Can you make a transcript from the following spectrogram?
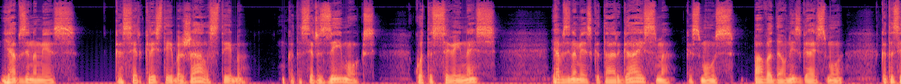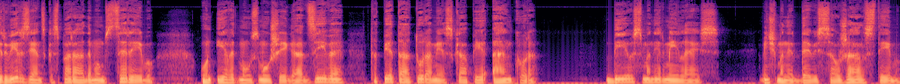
Ja apzināmies, kas ir kristības žēlastība un ka tas ir zīmoks, ko tas sevī nes, ja apzināmies, ka tā ir gaisma, kas mūs pavada un izgaismo, ka tas ir virziens, kas parāda mums cerību un ieved mūsu mūžīgā dzīvē, tad pie tā turamies kā pie ankura. Dievs man ir mīlējis, Viņš man ir devis savu žēlastību,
